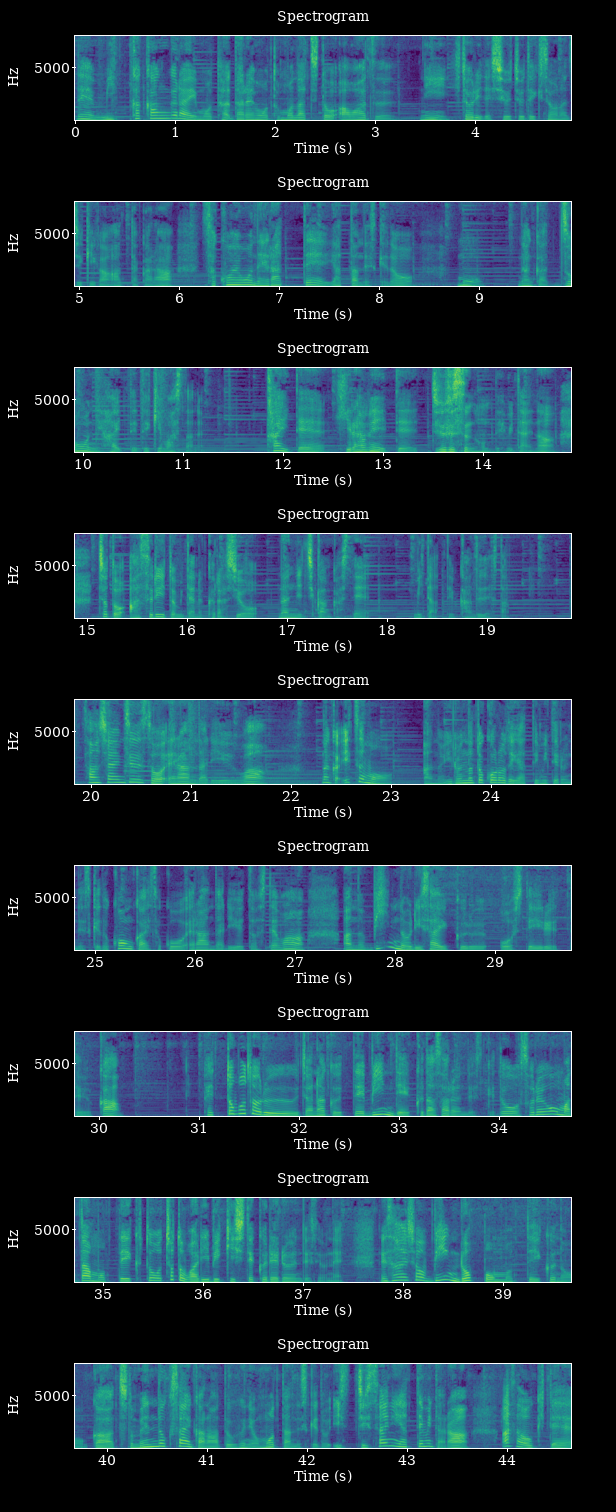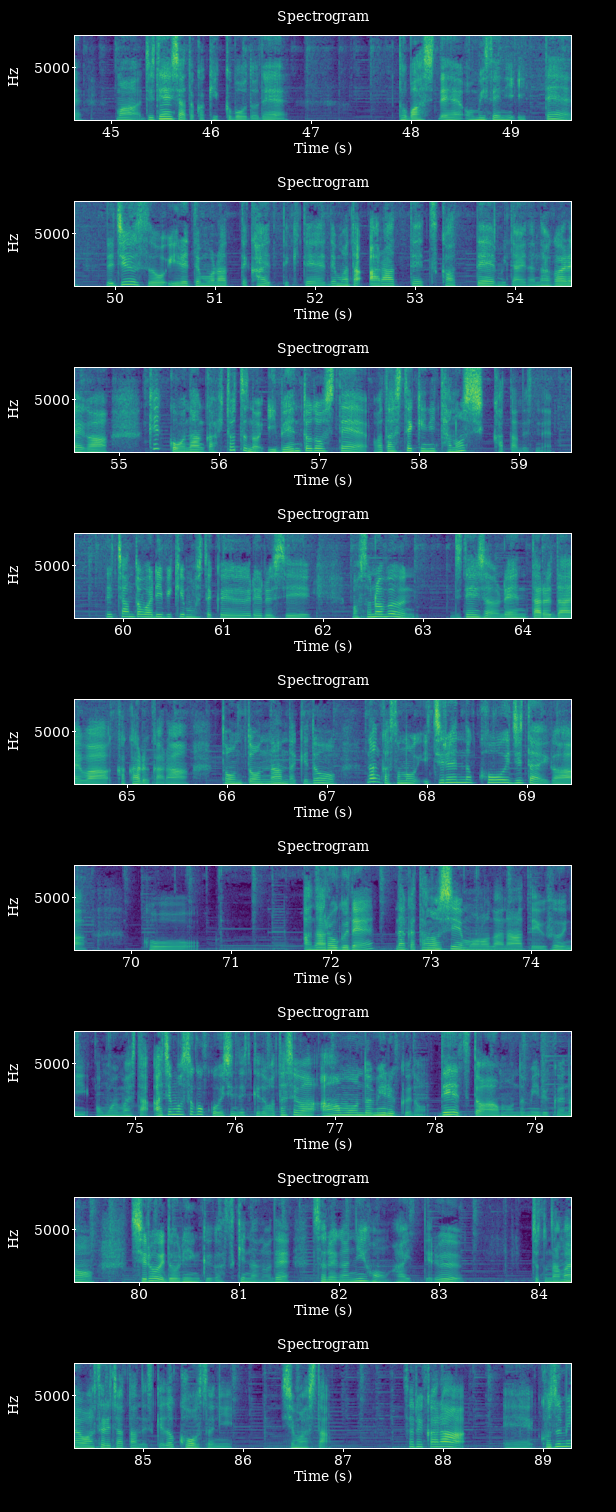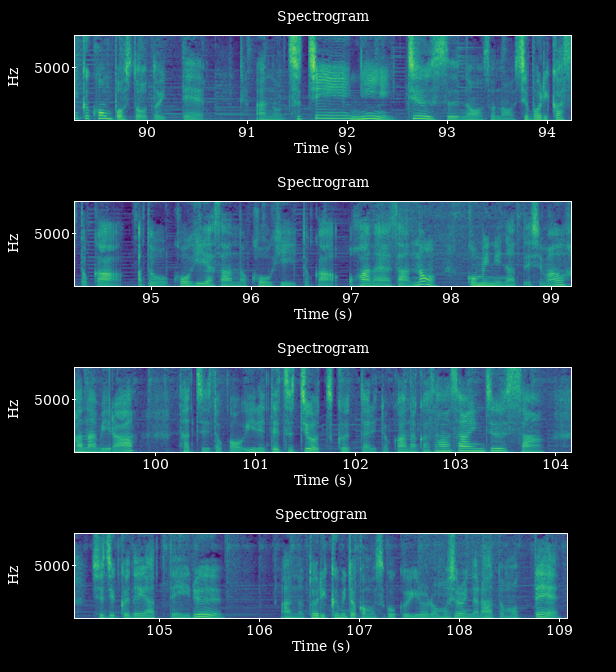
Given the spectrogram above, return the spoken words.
で3日間ぐらいも誰も友達と会わずに1人で集中できそうな時期があったからそこを狙ってやったんですけどもうなんかゾーンに入ってできましたね。書いてひらめいてジュース飲んでみたいなちょっとアスリートみたいな暮らしを何日間かしてみたっていう感じでした。サンシャインジュースを選んだ理由はなんかいつもあのいろんなところでやってみてるんですけど今回そこを選んだ理由としてはあの瓶のリサイクルをしているというかペットボトルじゃなくて瓶でくださるんですけどそれをまた持っていくとちょっと割引してくれるんですよね。で最初瓶6本持っていくのがちょっと面倒くさいかなというふうに思ったんですけど実際にやってみたら朝起きてまあ自転車とかキックボードで飛ばしてお店に行ってでジュースを入れてもらって帰ってきてでまた洗って使ってみたいな流れが結構なんか一つのイベントとして私的に楽しかったんですね。でちゃんと割引もしてくれるし、まあ、その分自転車のレンタル代はかかるからトントンなんだけどなんかその一連の行為自体がこうアナログでなんか楽しいものだなっていう風に思いました。味もすごく美味しいんですけど私はアーモンドミルクのデーツとアーモンドミルクの白いドリンクが好きなのでそれが2本入ってるちょっと名前を忘れちゃったんですけどコースにしました。それから、えー、コズミックコンポストといってあの土にジュースのその絞りかすとかあとコーヒー屋さんのコーヒーとかお花屋さんのゴミになってしまう花びらたちとかを入れて土を作ったりとかなんかサンサインジュースさん主軸でやっているあの取り組みとかもすごくいろいろ面白いんだなと思って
